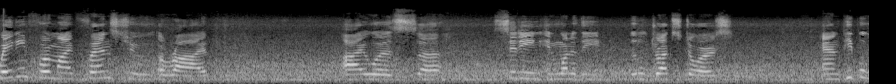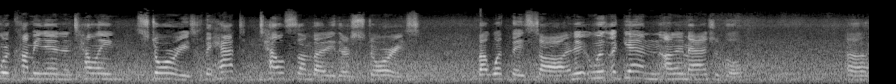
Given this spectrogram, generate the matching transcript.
waiting for my friends to arrive, I was. Uh, sitting in one of the little drugstores and people were coming in and telling stories. They had to tell somebody their stories about what they saw, and it was again unimaginable. Uh,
